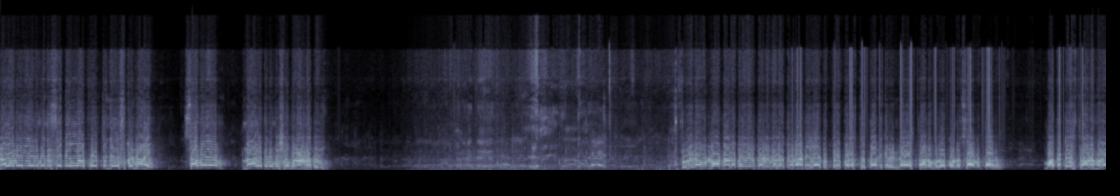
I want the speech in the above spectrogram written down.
నలభై ఎనిమిది సెకండ్లో పూర్తి చేసుకున్నాయి. సమయం నాలుగు నిమిషములు అన్నది. ఈ రౌండ్లో నలభై ఐదు అడుగుల దూరాన్ని లాగితే ప్రస్తుతానికి రెండవ స్థానంలో కొనసాగుతారు. మొదటి స్థానంలో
